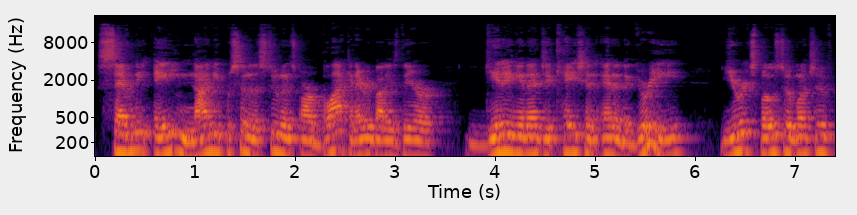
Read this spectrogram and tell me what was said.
70, 80, 90% of the students are black and everybody's there getting an education and a degree, you're exposed to a bunch of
